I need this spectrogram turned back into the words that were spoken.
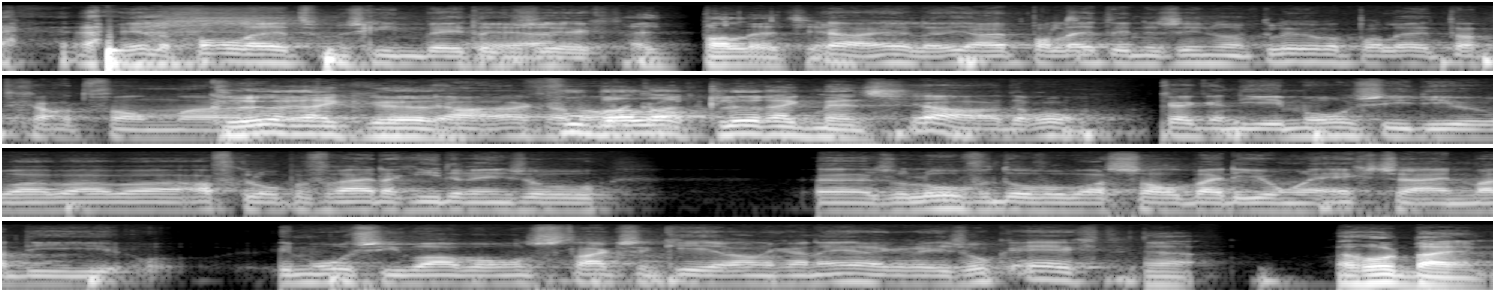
hele palet, misschien beter gezegd. Het paletje. Ja, hele, ja, palet in de zin van kleurenpalet, dat gaat van... eh, Kleurrijk Ja, voetballer, kleurrijk mens. Ja, daarom. Kijk, en die emotie die waar, waar, waar afgelopen vrijdag iedereen zo, zo lovend over was, zal bij de jongen echt zijn. Maar die emotie waar we ons straks een keer aan gaan ergeren, is ook echt. Ja. Dat hoort bij hem.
